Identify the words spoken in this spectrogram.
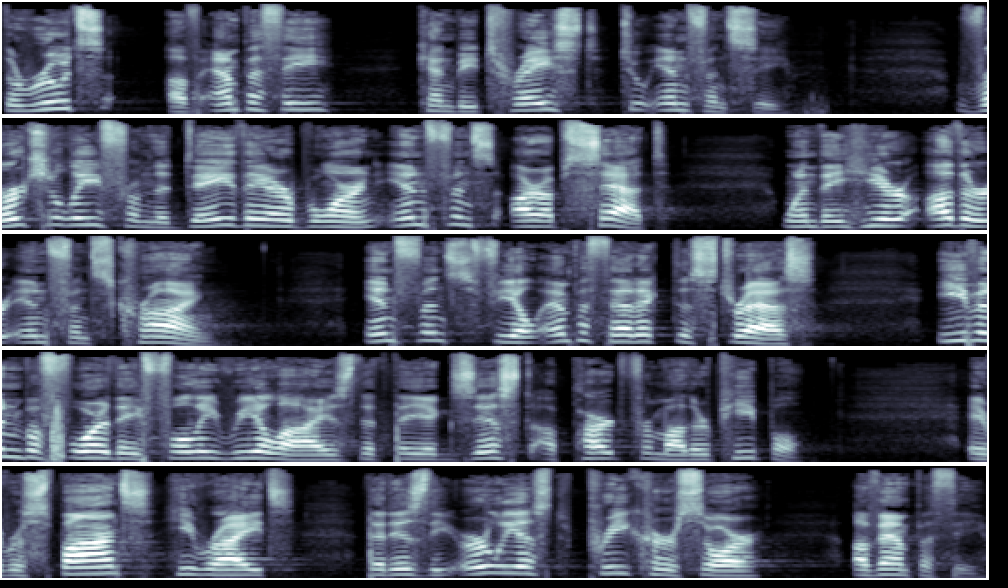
The roots of empathy can be traced to infancy. Virtually from the day they are born, infants are upset when they hear other infants crying. Infants feel empathetic distress even before they fully realize that they exist apart from other people. A response, he writes, that is the earliest precursor of empathy.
